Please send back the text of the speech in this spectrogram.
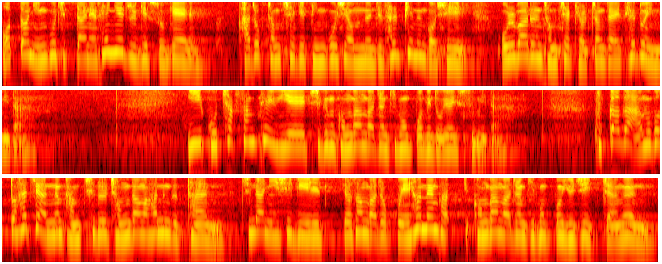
어떤 인구 집단의 생애 주기 속에 가족 정책이 빈 곳이 없는지 살피는 것이 올바른 정책 결정자의 태도입니다. 이 고착 상태 위에 지금 건강가정 기본법이 놓여 있습니다. 국가가 아무것도 하지 않는 방치를 정당화하는 듯한 지난 22일 여성가족부의 현행 건강가정기본법 유지 입장은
